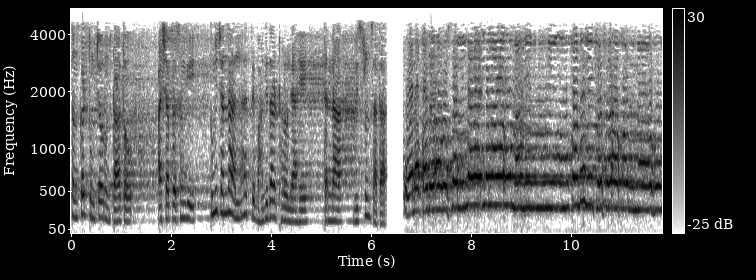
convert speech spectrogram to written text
संकट तुमच्यावरून टाळतो अशा प्रसंगी तुम्ही ज्यांना अल्लाचे भागीदार ठरवले आहे त्यांना विसरून जाता ولقد أرسلنا إلى أمم من قبلك فأخذناهم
